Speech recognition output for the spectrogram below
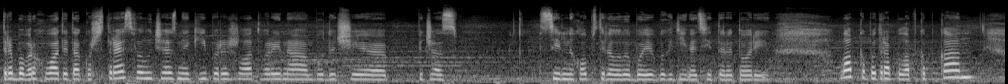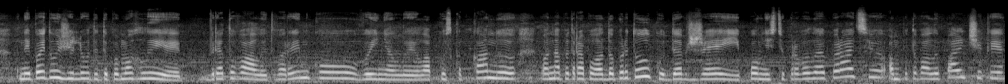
Треба врахувати також стрес величезний, який пережила тварина, будучи під час сильних обстрілів і бойових дій на цій території. Лапка потрапила в капкан. Небайдужі люди допомогли, врятували тваринку, вийняли лапку з капкану. Вона потрапила до притулку, де вже і повністю провели операцію, ампутували пальчики.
